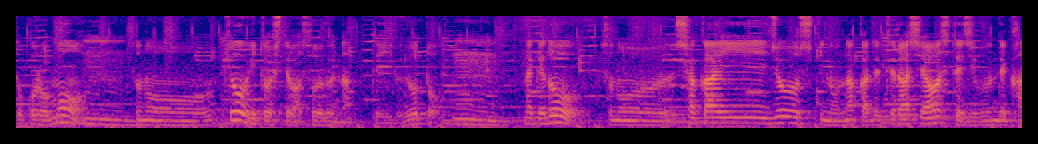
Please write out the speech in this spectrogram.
ところも、うん、その教義としてはそういうふうになっているよと、うん、だけどその社会常識の中で照らし合わせて自分で考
